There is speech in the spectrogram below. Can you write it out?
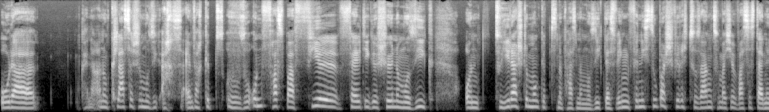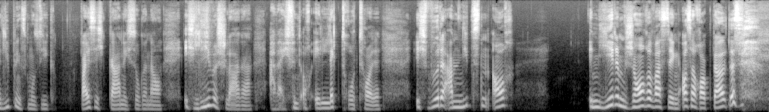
Oder keine Ahnung, klassische Musik. Ach, es einfach gibt so, so unfassbar vielfältige, schöne Musik. Und zu jeder Stimmung gibt es eine passende Musik. Deswegen finde ich es super schwierig zu sagen, zum Beispiel, was ist deine Lieblingsmusik? Weiß ich gar nicht so genau. Ich liebe Schlager, aber ich finde auch Elektro toll. Ich würde am liebsten auch in jedem Genre was singen, außer Rock. Das,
